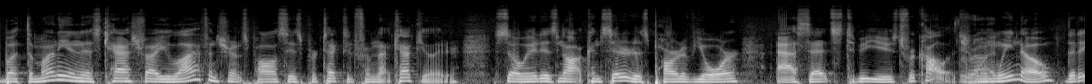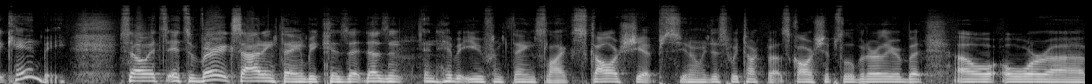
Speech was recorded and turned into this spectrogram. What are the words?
but the money in this cash value life insurance policy is protected from that calculator. So it is not considered as part of your assets to be used for college Right. when we know that it can be. So it's it's a very exciting thing because it doesn't inhibit you from things like scholarships. You know, we just we talked about scholarships a little bit earlier, but uh, or, or uh,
